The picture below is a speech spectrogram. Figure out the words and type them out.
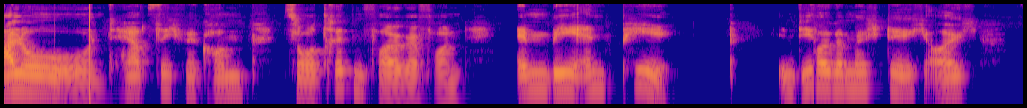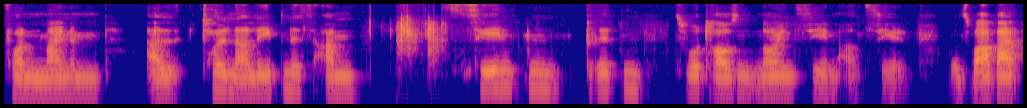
Hallo und herzlich willkommen zur dritten Folge von MBNP. In dieser Folge möchte ich euch von meinem tollen Erlebnis am 10.03.2019 erzählen. Und zwar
